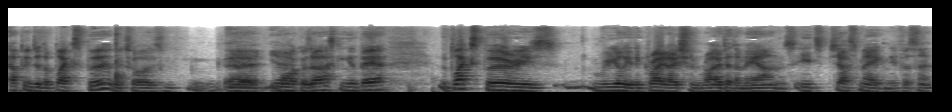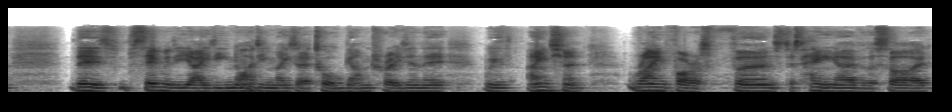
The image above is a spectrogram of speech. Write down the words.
up into the Black Spur, which I was uh, Yeah. Mike was asking about. The Black Spur is really the Great Ocean Road of the mountains. It's just magnificent. There's 70, 80, 90 metre tall gum trees in there with ancient rainforest ferns just hanging over the side.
